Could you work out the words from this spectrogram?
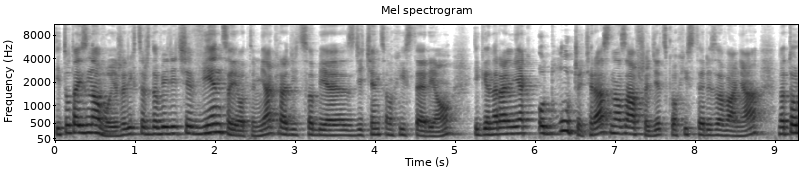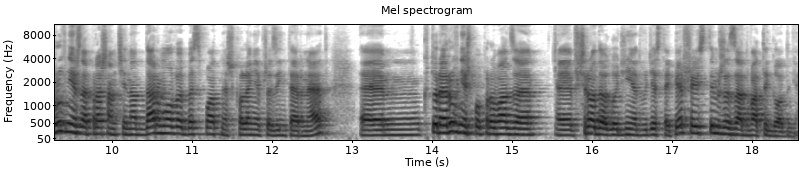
I tutaj znowu, jeżeli chcesz dowiedzieć się więcej o tym, jak radzić sobie z dziecięcą histerią i generalnie jak oduczyć raz na zawsze dziecko histeryzowania, no to również zapraszam Cię na darmowe, bezpłatne szkolenie przez internet, które również poprowadzę e, w środę o godzinie 21, z tym, że za dwa tygodnie.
